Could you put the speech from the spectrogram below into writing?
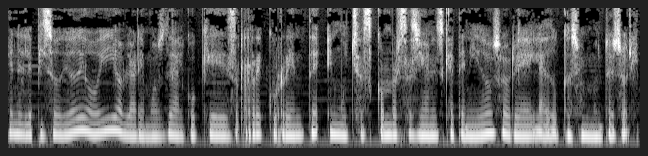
En el episodio de hoy hablaremos de algo que es recurrente en muchas conversaciones que he tenido sobre la educación Montessori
